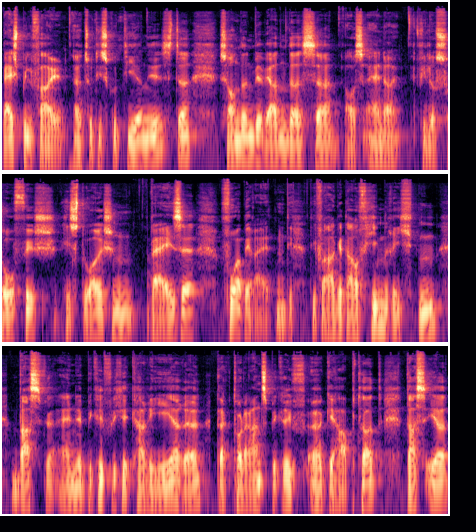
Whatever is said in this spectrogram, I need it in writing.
Beispielfall äh, zu diskutieren ist, äh, sondern wir werden das äh, aus einer philosophisch-historischen Weise vorbereiten, die, die Frage darauf hinrichten, was für eine begriffliche Karriere der Toleranzbegriff äh, gehabt hat, dass er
